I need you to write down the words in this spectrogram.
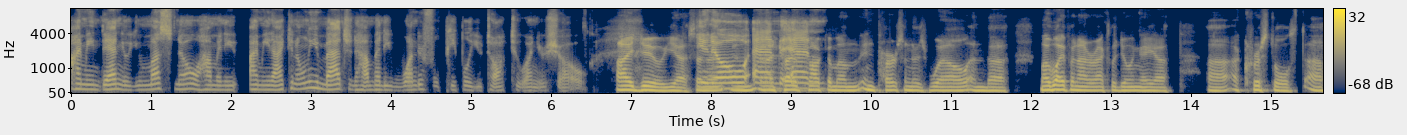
I mean, Daniel, you must know how many. I mean, I can only imagine how many wonderful people you talk to on your show. I do, yes. You and I- know, and, and and- I try to talk to them in person as well. And uh, my wife and I are actually doing a uh, uh, a crystal uh,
